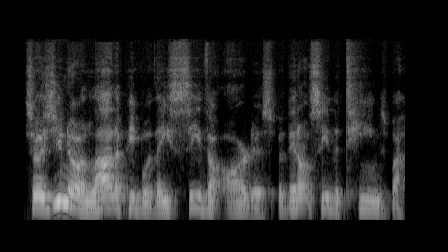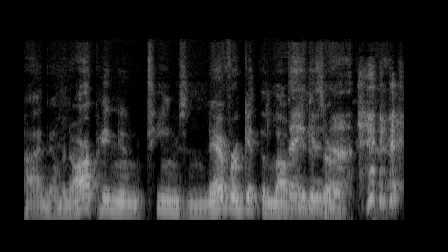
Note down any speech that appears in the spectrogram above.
So as you know, a lot of people they see the artist, but they don't see the teams behind them. In our opinion, teams never get the love they, They deserve.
